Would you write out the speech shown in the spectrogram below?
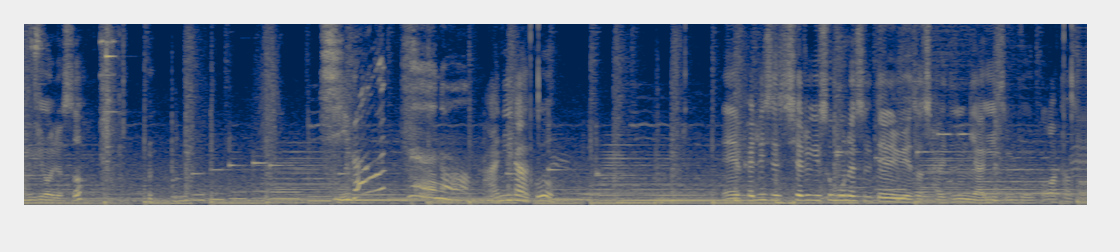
감기 걸렸어? 違うっつーの 아니라고. 에 펠리세스 체력이 소문했을 때를 위해서 잘 드는 약이 있으면 좋을 것 같아서.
